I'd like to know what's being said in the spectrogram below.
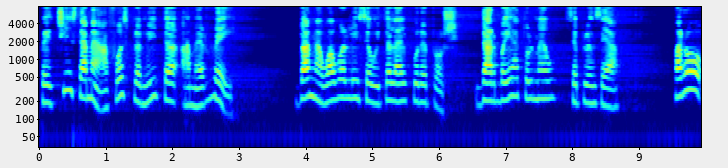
Pe cinstea mea a fost plănuită a mervei. Doamna Waverly se uită la el cu reproș. Dar băiatul meu se plânsea. Paro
